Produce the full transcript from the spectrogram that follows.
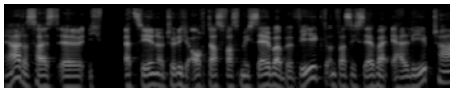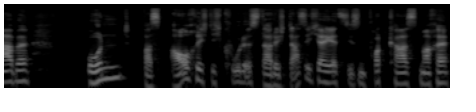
Ja, das heißt, äh, ich erzähle natürlich auch das, was mich selber bewegt und was ich selber erlebt habe. Und was auch richtig cool ist, dadurch, dass ich ja jetzt diesen Podcast mache,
